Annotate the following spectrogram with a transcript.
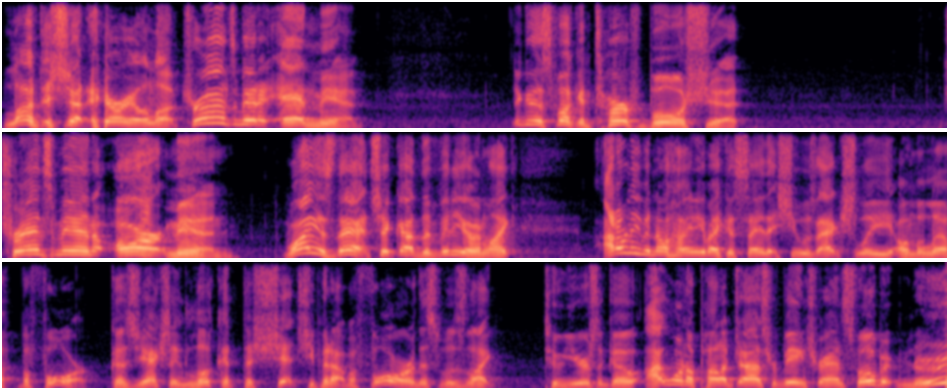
Love to Shut Arielle Up. Trans men and men. Look at this fucking turf bullshit. Trans men are men. Why is that? Check out the video. And like, I don't even know how anybody could say that she was actually on the left before. Because you actually look at the shit she put out before. This was like two years ago. I want to apologize for being transphobic. No.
